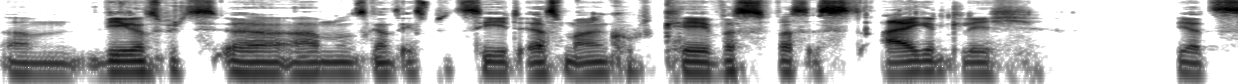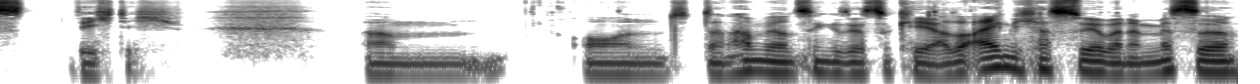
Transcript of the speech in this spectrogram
ähm, wir ganz, äh, haben uns ganz explizit erstmal angeguckt, okay, was, was ist eigentlich jetzt wichtig? Ähm, und dann haben wir uns hingesetzt, okay, also eigentlich hast du ja bei einer Messe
